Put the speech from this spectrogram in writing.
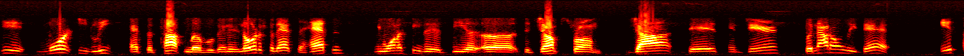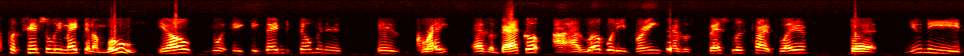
get more elite at the top level. And in order for that to happen, you want to see the the uh, the jumps from Ja, Dez, and Jaren. But not only that, it's potentially making a move. You know, Xavier Tillman is is great as a backup. I, I love what he brings as a specialist type player, but you need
